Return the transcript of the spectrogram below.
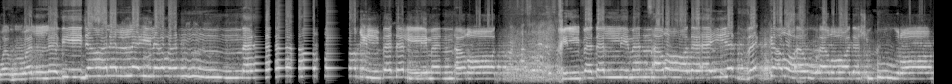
وهو الذي جعل الليل والنهار خلفة لمن أراد خلفة لمن أراد أن يذكر أو أراد شكورا.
